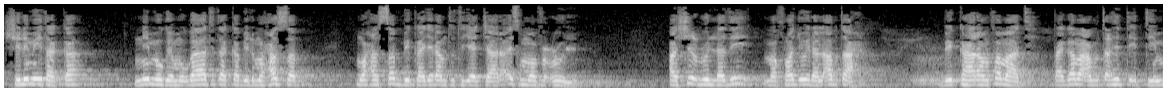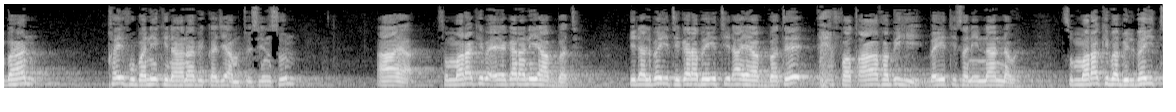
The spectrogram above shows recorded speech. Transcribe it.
shilimii takka ni muge mugaatii takka bilmuhassab muhassab bikka jedhamtutti jechaadha ismu mafcuul الشعب الذي مخرجه إلى الأبطح بك هرم فمات تجمع أبطحت التنبهن كيف بني كنانا بك جأمت سنسون آية. ثم ركب إيقانا نيابت. إلى البيت قال بيت لا يابته فطاف به بيت سنين نانوي. ثم ركب بالبيت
